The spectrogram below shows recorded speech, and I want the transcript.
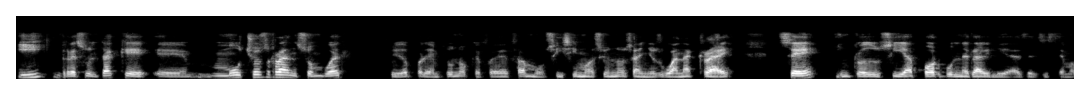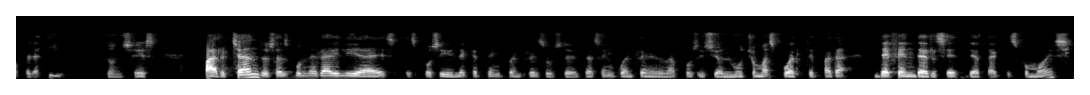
Y resulta que eh, muchos ransomware, incluido por ejemplo uno que fue famosísimo hace unos años, WannaCry, se introducía por vulnerabilidades del sistema operativo. Entonces, parchando esas vulnerabilidades, es posible que te encuentres, o ustedes ya se encuentren en una posición mucho más fuerte para defenderse de ataques como ese.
